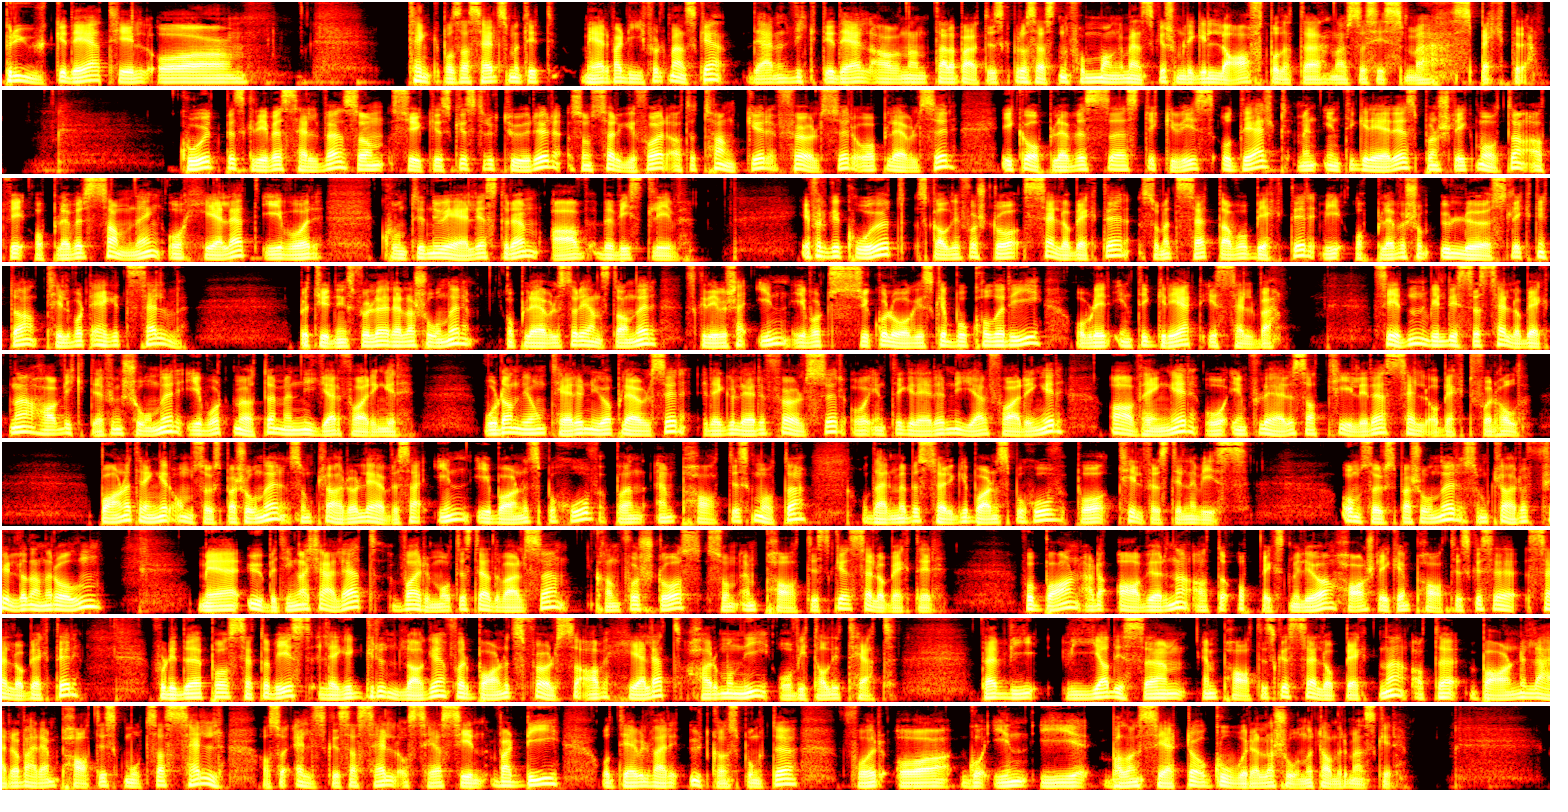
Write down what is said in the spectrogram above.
bruke det til å tenke på seg selv som et litt mer verdifullt menneske, det er en viktig del av den terapeutiske prosessen for mange mennesker som ligger lavt på dette narsissismespekteret. Kout beskriver selvet som psykiske strukturer som sørger for at tanker, følelser og opplevelser ikke oppleves stykkevis og delt, men integreres på en slik måte at vi opplever sammenheng og helhet i vår kontinuerlige strøm av bevisst liv. Ifølge KOUT skal vi forstå selvobjekter som et sett av objekter vi opplever som uløselig knytta til vårt eget selv. Betydningsfulle relasjoner opplevelser og gjenstander skriver seg inn i vårt psykologiske bokholderi og blir integrert i selvet. Siden vil disse selvobjektene ha viktige funksjoner i vårt møte med nye erfaringer. Hvordan vi håndterer nye opplevelser, regulerer følelser og integrerer nye erfaringer, avhenger og influeres av tidligere selvobjektforhold. Barnet trenger omsorgspersoner som klarer å leve seg inn i barnets behov på en empatisk måte, og dermed besørge barnets behov på tilfredsstillende vis. Omsorgspersoner som klarer å fylle denne rollen, med ubetinga kjærlighet, varme og tilstedeværelse, kan forstås som empatiske selvobjekter. For barn er det avgjørende at oppvekstmiljøet har slike empatiske selvobjekter, fordi det på sett og vis legger grunnlaget for barnets følelse av helhet, harmoni og vitalitet. Det er via disse empatiske selvobjektene at barnet lærer å være empatisk mot seg selv, altså elske seg selv og se sin verdi, og det vil være utgangspunktet for å gå inn i balanserte og gode relasjoner til andre mennesker.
